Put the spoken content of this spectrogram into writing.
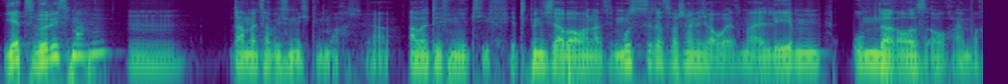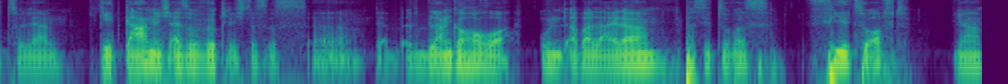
jetzt würde ich es machen. Mhm. Damals habe ich es nicht gemacht, ja. Aber definitiv. Jetzt bin ich aber auch anders. Ich musste das wahrscheinlich auch erstmal erleben, um daraus auch einfach zu lernen. Geht gar nicht, also wirklich, das ist äh, der äh, blanke Horror. Und aber leider passiert sowas viel zu oft, ja.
